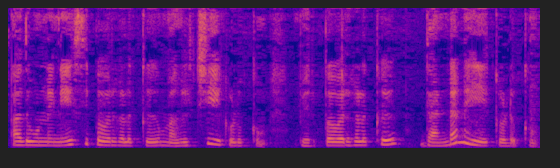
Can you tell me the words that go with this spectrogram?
அது உன்னை நேசிப்பவர்களுக்கு மகிழ்ச்சியை கொடுக்கும். வெறுப்பவர்களுக்கு தண்டனையை கொடுக்கும்.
